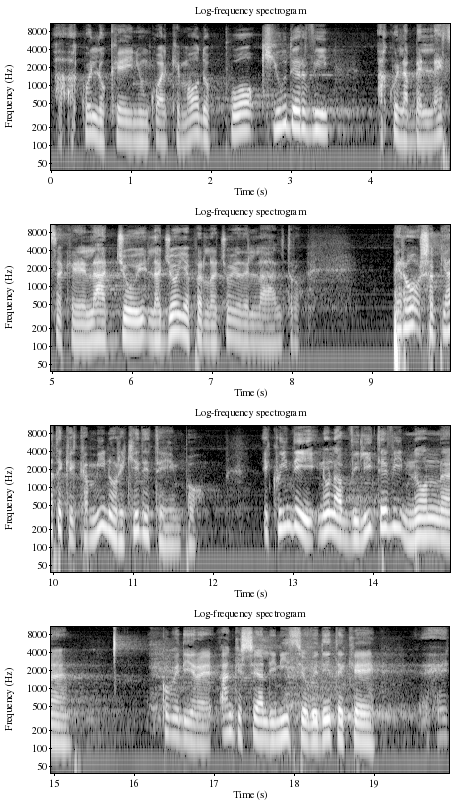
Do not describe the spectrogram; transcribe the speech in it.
a, a quello che in un qualche modo può chiudervi a quella bellezza che è la gioia, la gioia per la gioia dell'altro. Però sappiate che il cammino richiede tempo e quindi non avvilitevi, non, eh, come dire, anche se all'inizio vedete che eh,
